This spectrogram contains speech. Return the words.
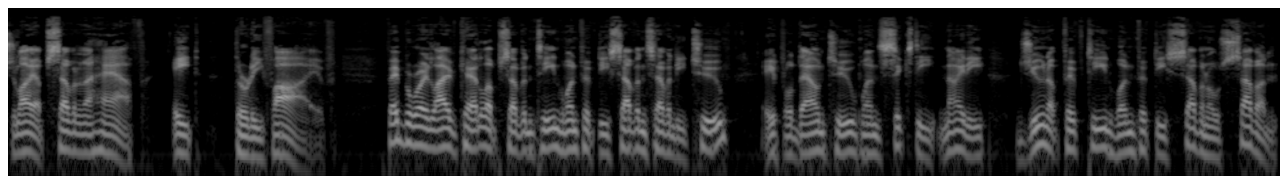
July up seven and a half, 835. February live cattle up 17, 157.72. April down to 160.90. June up 15, 157.07.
